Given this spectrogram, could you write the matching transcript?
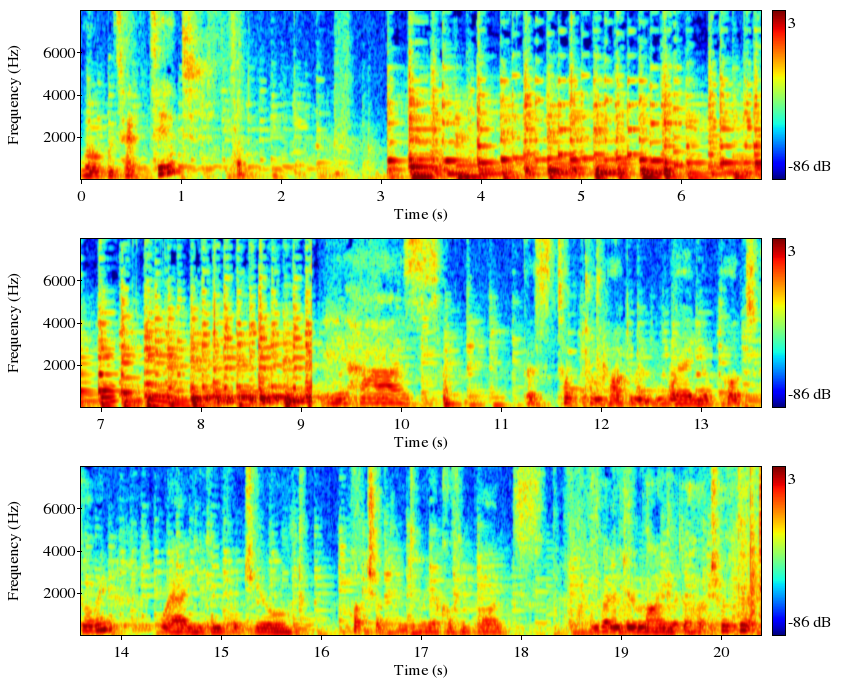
well protected. Top compartment where your pod's going, where you can put your hot chocolate or your coffee pods. I'm going to do mine with the hot chocolate.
